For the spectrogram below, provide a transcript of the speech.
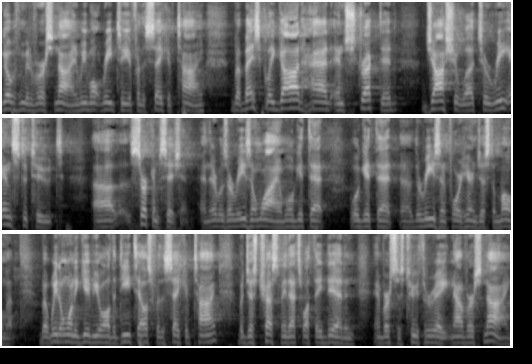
go with me to verse 9. We won't read to you for the sake of time, but basically, God had instructed Joshua to reinstitute uh, circumcision, and there was a reason why, and we'll get that We'll get that uh, the reason for it here in just a moment. But we don't want to give you all the details for the sake of time, but just trust me, that's what they did in, in verses 2 through 8. Now, verse 9.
